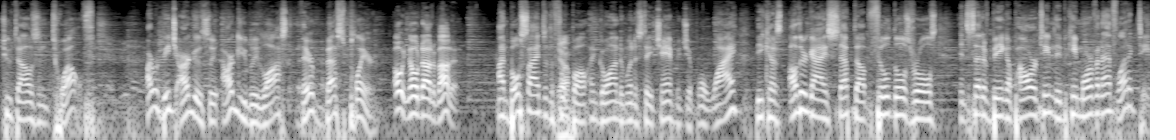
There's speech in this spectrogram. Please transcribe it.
2012, Harbor Beach arguably, arguably lost their best player Oh, no doubt about it. on both sides of the Yeah. football and go on to win a state championship. Well, why? Because other guys stepped up, filled those roles. Instead of being a power team, they became more of an athletic team.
